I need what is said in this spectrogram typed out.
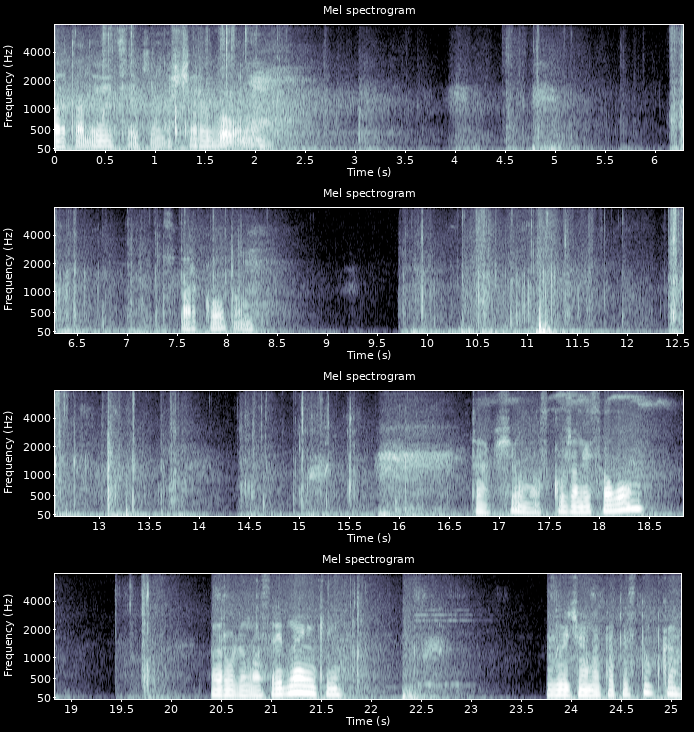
Супер, та дивіться, які у нас червоні. З паркопом. Так, що у нас? Кожаний салон. Руль у нас рідненький. Звичайна п'ятиступка.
